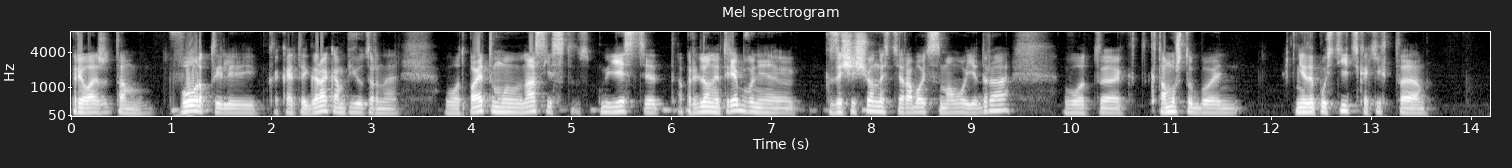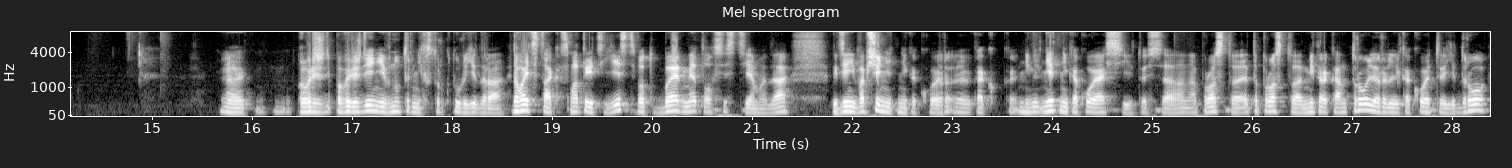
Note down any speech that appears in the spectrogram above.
прилож... там Word или какая-то игра компьютерная. Вот, поэтому у нас есть, есть определенные требования к защищенности работы самого ядра, вот, к, к тому, чтобы не допустить каких-то Э, повреждений внутренних структур ядра. Давайте так, смотрите, есть вот bare metal системы, да, где вообще нет никакой, э, как, нет никакой оси, то есть она просто, это просто микроконтроллер или какое-то ядро,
